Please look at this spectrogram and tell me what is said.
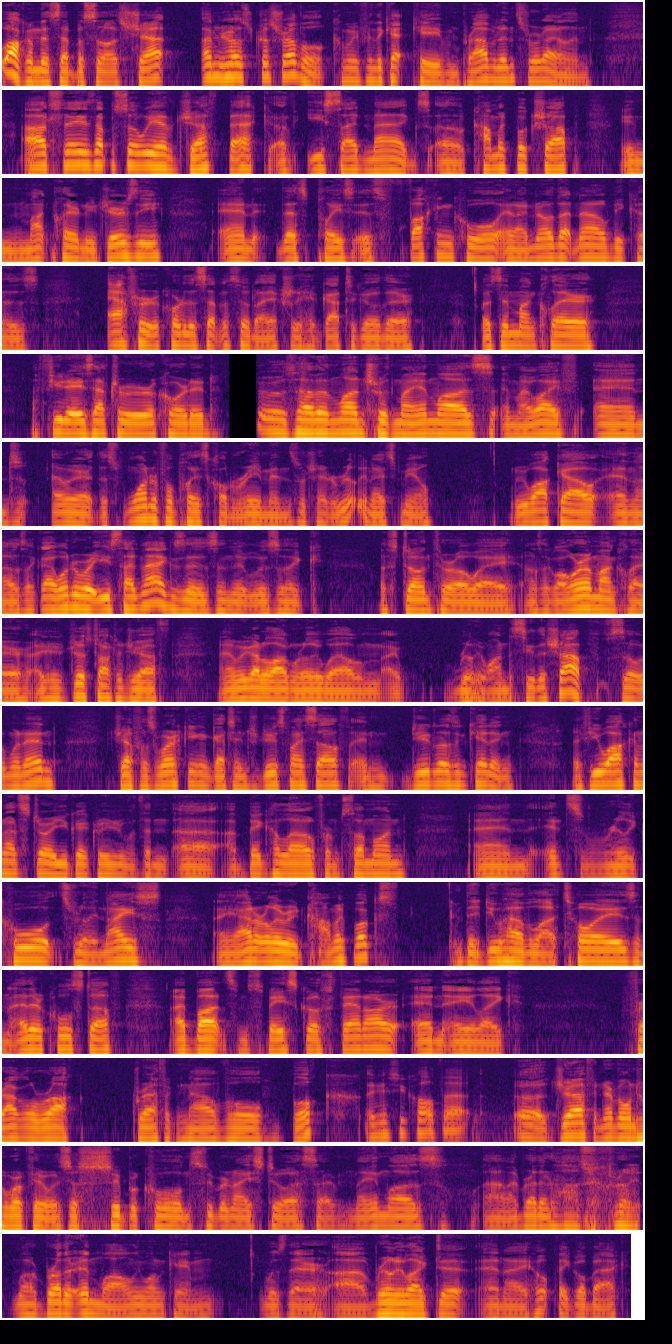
Welcome to this episode of Chat. I'm your host, Chris Revel, coming from the Cat Cave in Providence, Rhode Island. Uh, today's episode, we have Jeff Beck of Eastside Mags, a comic book shop in Montclair, New Jersey. And this place is fucking cool, and I know that now because after I recorded this episode, I actually had got to go there. I was in Montclair a few days after we recorded. I was having lunch with my in-laws and my wife, and we were at this wonderful place called Raymond's, which had a really nice meal. We walk out, and I was like, I wonder where Eastside Mags is, and it was like a stone throw away. I was like, well, we're in Montclair. I just talked to Jeff, and we got along really well, and I really wanted to see the shop. So we went in. Jeff was working. I got to introduce myself, and dude wasn't kidding. If you walk in that store, you get greeted with an, uh, a big hello from someone, and it's really cool. It's really nice. I, mean, I don't really read comic books. They do have a lot of toys and other cool stuff. I bought some Space Ghost fan art and a like Fraggle Rock graphic novel book. I guess you call it that. Uh, Jeff and everyone who worked there was just super cool and super nice to us. I, my in-laws, uh, my brother-in-laws, really, my brother-in-law, only one came, was there. Uh, really liked it, and I hope they go back.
